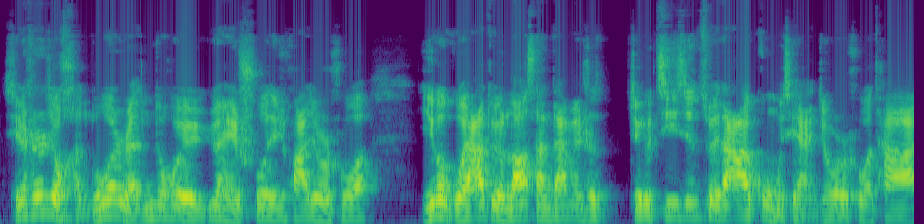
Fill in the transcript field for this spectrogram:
其实就很多人都会愿意说的一句话，就是说一个国家对 loss and damage 这个基金最大的贡献，就是说它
